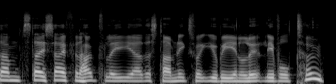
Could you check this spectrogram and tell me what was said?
um, stay safe and hopefully uh, this time next week you'll be in alert level two.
